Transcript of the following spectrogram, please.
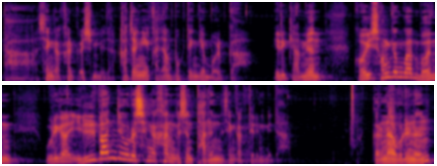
다 생각할 것입니다. 가정이 가장 복된 게 뭘까? 이렇게 하면 거의 성경과 먼 우리가 일반적으로 생각하는 것은 다른 생각들입니다. 그러나 우리는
